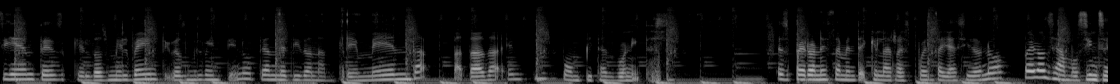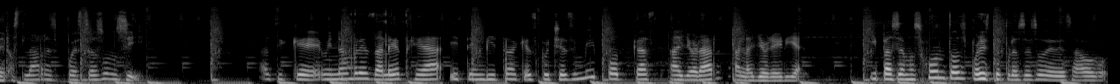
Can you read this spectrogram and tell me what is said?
sientes que el 2020 y 2021 te han metido una tremenda patada en tus pompitas bonitas. Espero honestamente que la respuesta haya sido no, pero seamos sinceros, la respuesta es un sí. Así que mi nombre es Dalet Gea y te invito a que escuches mi podcast A llorar a la llorería y pasemos juntos por este proceso de desahogo,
